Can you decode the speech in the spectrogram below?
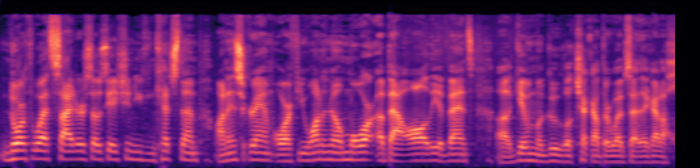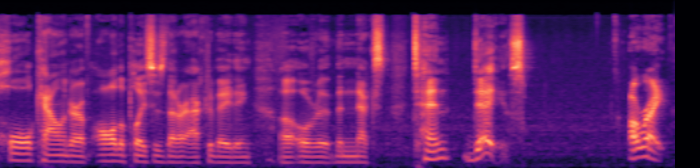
Northwest Cider Association. You can catch them on Instagram, or if you want to know more about all the events, uh, give them a Google. Check out their website. They got a whole calendar of all the places that are activating uh, over the next 10 days. All right.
